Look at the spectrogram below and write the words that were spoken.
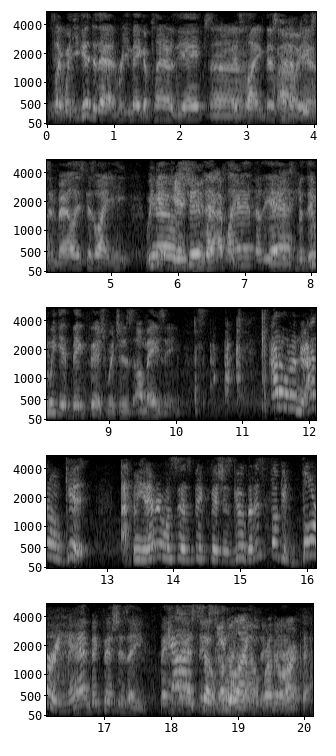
It's Yeah. like when you get to that remake of Planet of the Apes, Uh, it's like there's kind oh, of peaks yeah. and valleys because like he we You get know, shit did that. like Planet of the Yeah, Apes, but then we get Big Fish, which is amazing. I don't under. I don't get it. I mean, everyone says Big Fish is good, but it's fucking boring, Man, man. Big Fish is a fantastic. so Do Southern you like Gothic, Oh Brother man. Art Thou?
